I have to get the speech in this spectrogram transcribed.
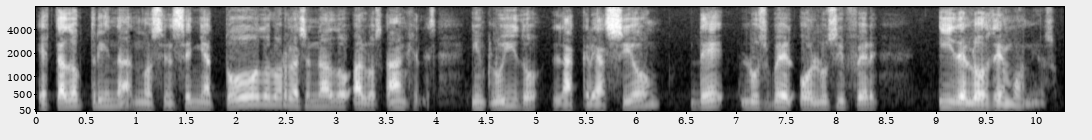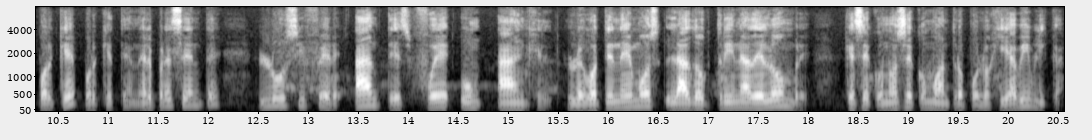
Esta doctrina nos enseña todo lo relacionado a los ángeles, incluido la creación de Luzbel o Lucifer y de los demonios. ¿Por qué? Porque tener presente, Lucifer antes fue un ángel. Luego tenemos la doctrina del hombre, que se conoce como antropología bíblica.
